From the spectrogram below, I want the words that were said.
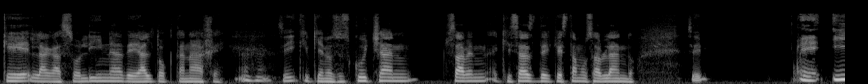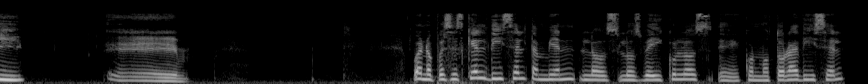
que la gasolina de alto octanaje, ¿sí? Que quienes nos escuchan saben quizás de qué estamos hablando, ¿sí? Eh, y... Eh, bueno, pues es que el diésel también, los, los vehículos eh, con motor a diésel,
